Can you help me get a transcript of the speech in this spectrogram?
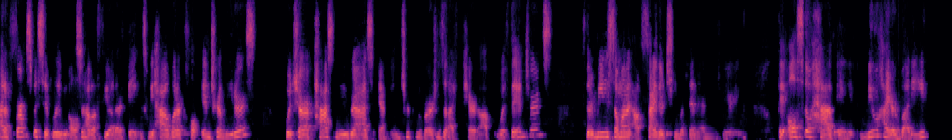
At Affirm specifically, we also have a few other things. We have what are called intern leaders, which are past new grads and intern conversions that I've paired up with the interns. So they're meeting someone outside their team within engineering. They also have a new hire buddy,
